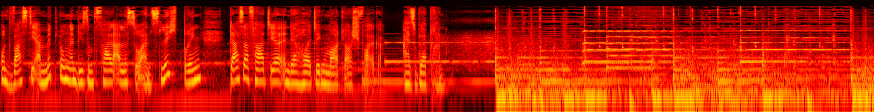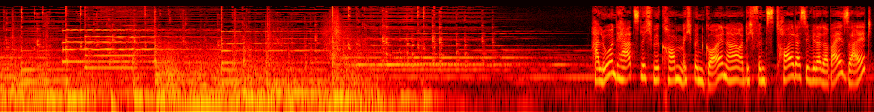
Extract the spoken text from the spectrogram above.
und was die Ermittlungen in diesem Fall alles so ans Licht bringen, das erfahrt ihr in der heutigen Mordlausch-Folge. Also bleibt dran. Hallo und herzlich willkommen. Ich bin Gollner und ich finde es toll, dass ihr wieder dabei seid.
